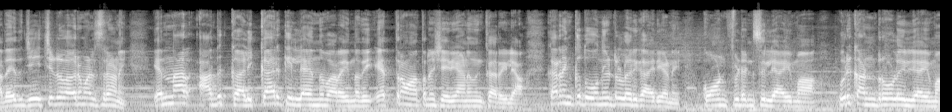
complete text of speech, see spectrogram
അതായത് ജയിച്ചിട്ടുള്ള ഒരു മത്സരമാണ്. എന്നാൽ അത് കളിക്കാർക്കില്ല എന്ന് പറയുന്നത് എത്രമാത്രം ശരിയാണെന്ന് എനിക്കറിയില്ല കാരണം എനിക്ക് തോന്നിയിട്ടുള്ള ഒരു കാര്യമാണ്. കോൺഫിഡൻസ് ഇല്ലായ്മ ഒരു കൺട്രോൾ ഇല്ലായ്മ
